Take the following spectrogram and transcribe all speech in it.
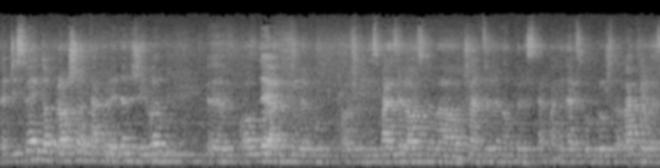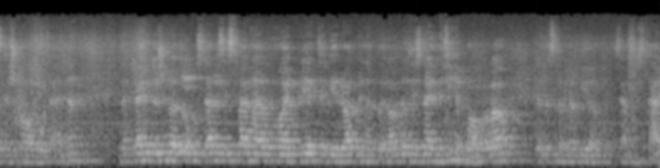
Znači sve je to prošlo, tako jedan život. E, ovde Anatoliju dispanzer osnovao član Crvenog prsta, planinarskog društva, vatrogasne škole i tajna. Na kraju doživao toliko starosti, stvarno, evo, moje prijatelji i rodbina koje ovde, oni znaju da nije bolovao, jednostavno je bio samo star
